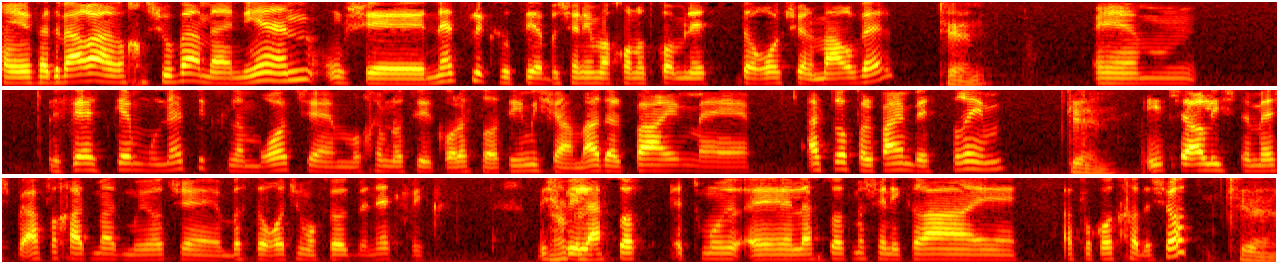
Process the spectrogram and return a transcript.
אה, והדבר החשוב והמעניין הוא שנטפליקס הוציאה בשנים האחרונות כל מיני סדרות של מארוול. כן, אמ, לפי ההסכם מול נטפליקס, למרות שהם הולכים להוציא את כל הסרטים משם עד 2000, אה, עד סוף 2020, כן. אי אפשר להשתמש באף אחת מהדמויות בסדרות שמופיעות בנטפליקס. בשביל אוקיי. לעשות, את, אה, לעשות מה שנקרא אה, הפקות חדשות. כן,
